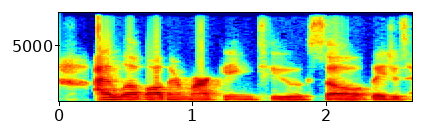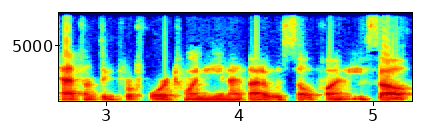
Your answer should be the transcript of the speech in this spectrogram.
I love all their marketing too. So they just had something for 420, and I thought it was so funny. So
